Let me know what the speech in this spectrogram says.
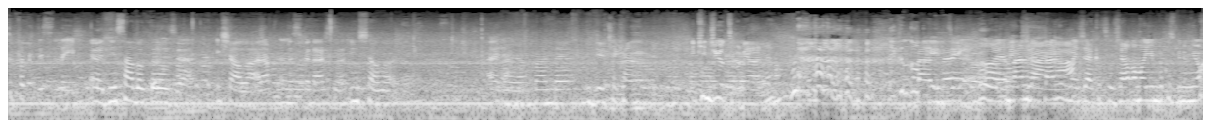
tıp fakültesindeyim. Evet Nisa doktor olacak. İnşallah Rabbim nasip ederse. İnşallah. Öyle. Aynen. Ben de video çeken ikinci YouTuber yani. Yakında o da Ben de, gelecek bu aynen, ben de, ben de mecraya. bu mecraya katılacağım ama 29 günüm yok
